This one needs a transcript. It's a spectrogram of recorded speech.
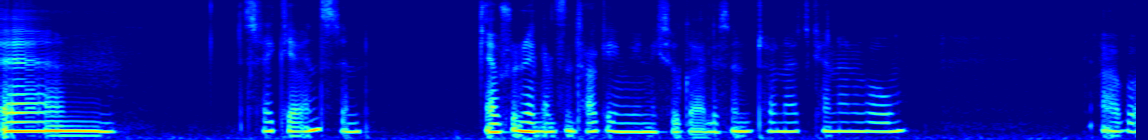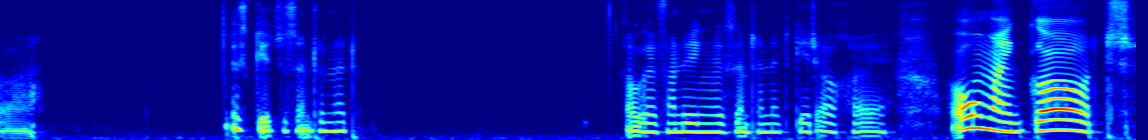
Ähm, das leckt ja instant. Ich habe schon den ganzen Tag irgendwie nicht so geiles Internet. Keine Ahnung warum. Aber es geht das Internet. Okay, von wegen das Internet geht auch. Ey. Oh mein Gott.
